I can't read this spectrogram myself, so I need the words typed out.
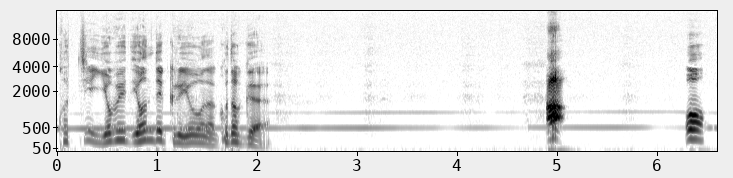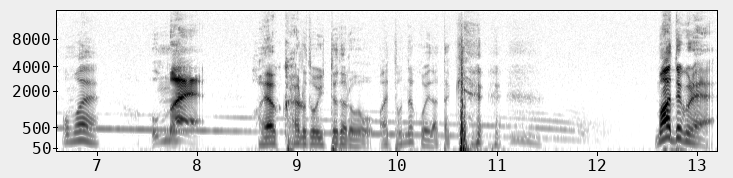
こっちに呼び呼んでくるようなごとくあ！おお前。お前！早く帰ると言っただろう。あれどんな声だったっけ？待ってくれ。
